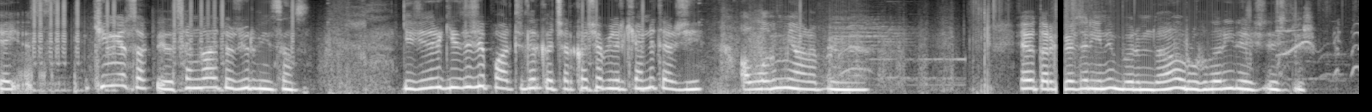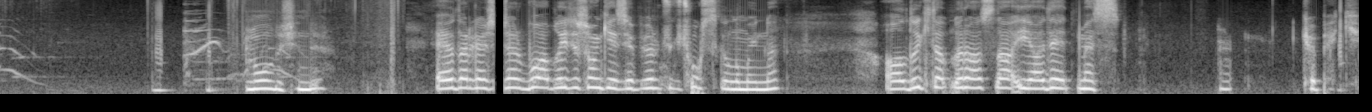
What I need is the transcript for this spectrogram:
Ya, kim yasaklıyor? Sen gayet özgür bir insansın. Geceleri gizlice partiler kaçar. Kaçabilir kendi tercihi. Allah'ım ya Rabbim ya. Evet arkadaşlar yeni bir bölüm daha ruhlarıyla eşleştir. Ne oldu şimdi? Evet arkadaşlar bu ablayı da son kez yapıyorum çünkü çok sıkıldım oyundan. Aldığı kitapları asla iade etmez. Köpek.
